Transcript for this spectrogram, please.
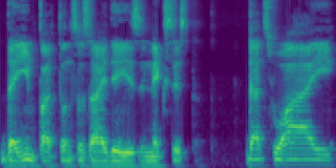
the impact on society is inexistent. That's why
